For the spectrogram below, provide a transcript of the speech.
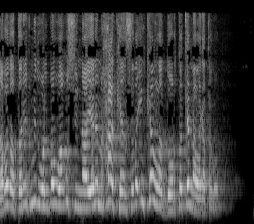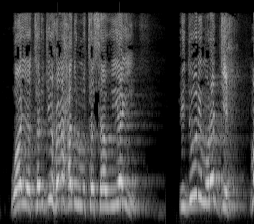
Labada dariiq mid walba waa u sinaayeene maxaa keensada in kan la doorto kanna laga tago. Waayo tarjiixu axadu lmutasaawiyeyn biduuni murajix ma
